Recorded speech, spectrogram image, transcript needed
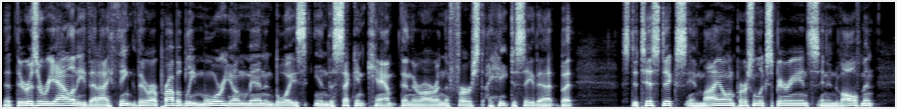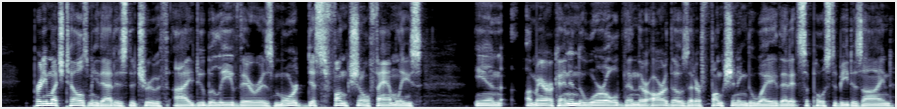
that there is a reality that I think there are probably more young men and boys in the second camp than there are in the first. I hate to say that, but statistics in my own personal experience and involvement pretty much tells me that is the truth. I do believe there is more dysfunctional families in America and in the world than there are those that are functioning the way that it's supposed to be designed.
